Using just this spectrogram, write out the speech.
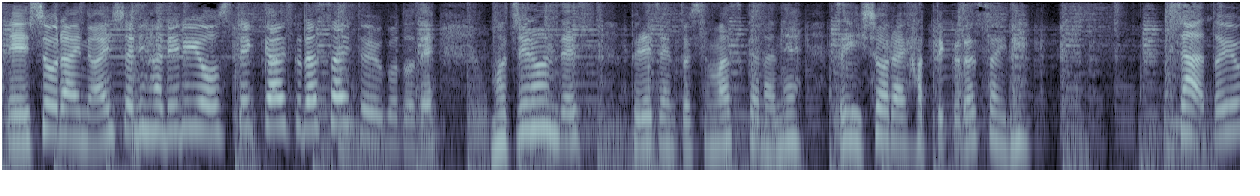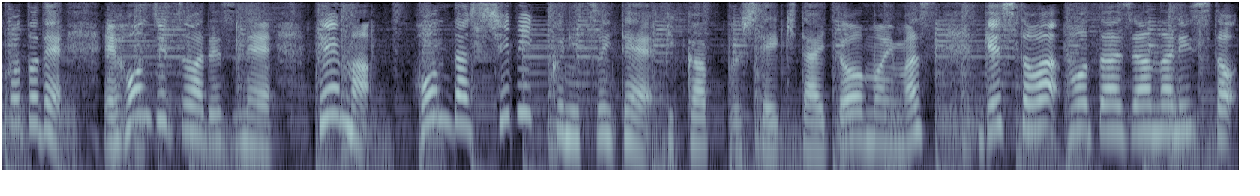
えー、将来の愛車に貼れるようステッカーくださいということでもちろんです。プレゼントしますからね。ぜひ将来貼ってくださいね。さあということで、え本日はですねテーマホンダシビックについてピックアップしていきたいと思います。ゲストはモータージャーナリスト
